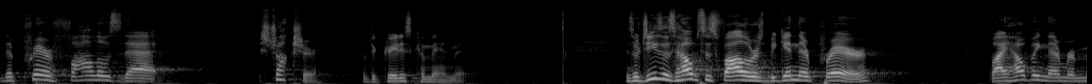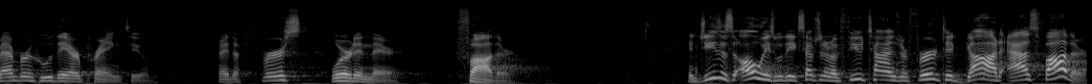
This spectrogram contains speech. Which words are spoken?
the prayer follows that structure of the greatest commandment. And so Jesus helps his followers begin their prayer by helping them remember who they are praying to. Right? The first word in there, Father. And Jesus always, with the exception of a few times, referred to God as Father.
